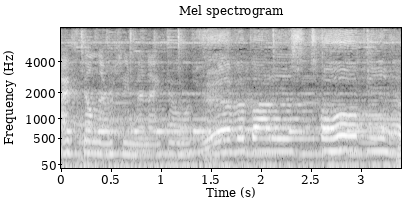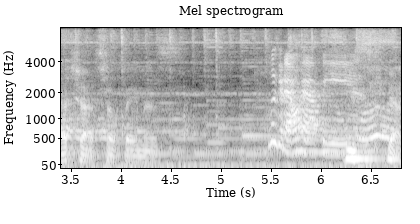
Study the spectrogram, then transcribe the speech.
I've still never seen Midnight Cowboy. Everybody's talking That shot's so famous. Look at how happy he He's is. yeah.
